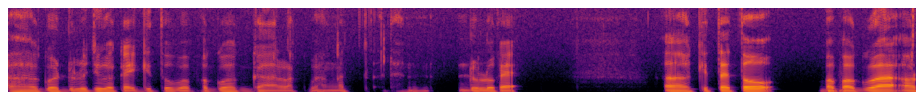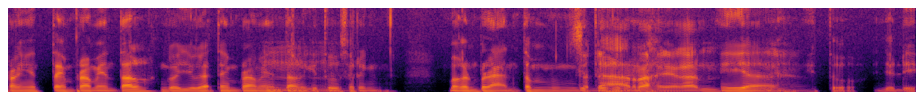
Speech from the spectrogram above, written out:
gue dulu juga kayak gitu bapak gue galak banget dan dulu kayak eh, kita itu bapak gue orangnya temperamental, gue juga temperamental Hmm. gitu sering bahkan berantem gitu. sedarah ya kan Iya, Iya. itu. Jadi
